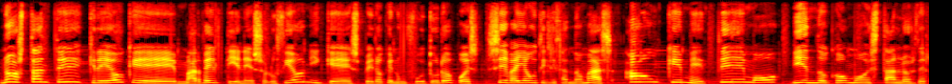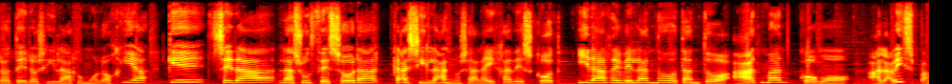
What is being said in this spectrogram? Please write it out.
No obstante, creo que Marvel tiene solución y que espero que en un futuro pues se vaya utilizando más, aunque me temo viendo cómo están los derroteros y la rumología que será la sucesora Cassie Lang, o sea, la hija de Scott, irá revelando tanto a Atman como a la avispa.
